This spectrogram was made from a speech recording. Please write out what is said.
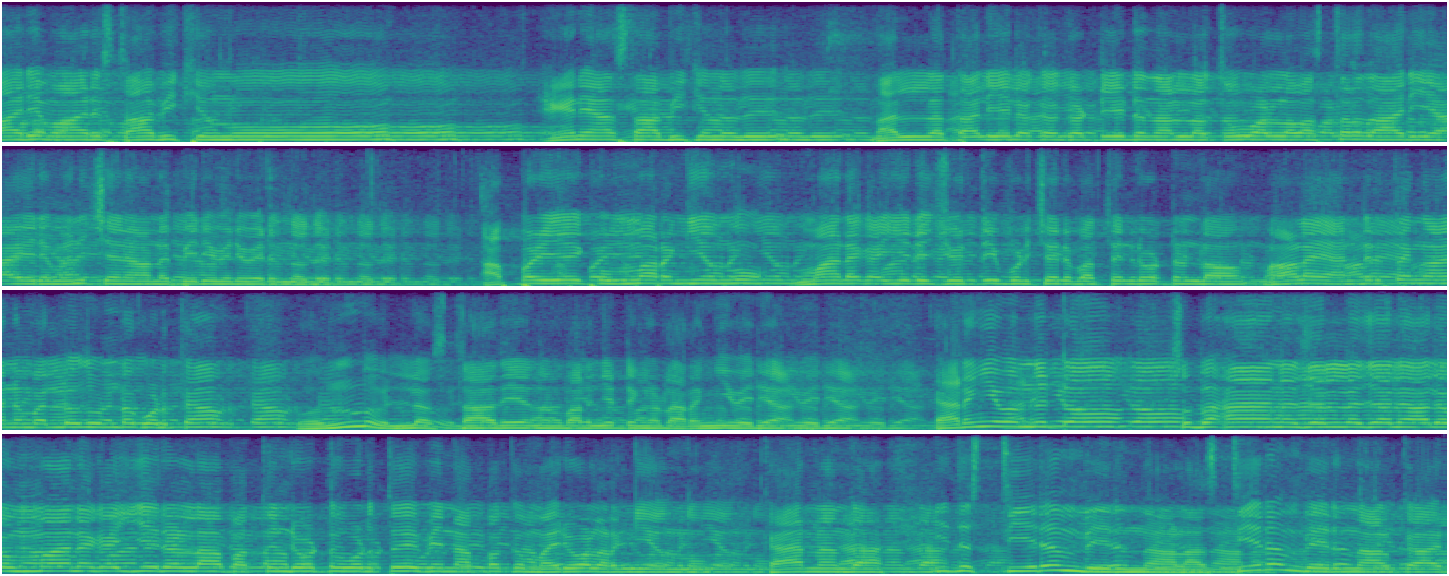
ഭാര്യമാര് സ്ഥാപിക്കുന്നു. എങ്ങനെയാ സ്ഥാപിക്കുന്നത്? നല്ല തലയിലൊക്കെ കെട്ടിയിട്ട് നല്ല തൂവള്ള വസ്ത്രധാരിയായ ഒരു മനുഷ്യനാണ് പിരിവിന് വരുന്നത്. അപ്പോഴേക്ക് ഉമ്മ ഇറങ്ങിയൊന്നു ഉമ്മാന്റെ കയ്യിൽ ചുറ്റി പിടിച്ചൊരു പത്തിന്റെ തൊട്ടുണ്ടാവും നാളെ എന്റെ അടുത്തെങ്ങാനും വല്ലതും ഉണ്ടോ കൊടുക്കാം? ഒന്നുമില്ല ഉസ്താദേ എന്നും പറഞ്ഞിട്ട് ഇങ്ങോട്ട് ഇറങ്ങി വരിക. ഇറങ്ങി വന്നിട്ടോ സുബാന ജല്ല ജലാല ഉമ്മാന്റെ കയ്യിലുള്ള പത്തിന്റെ തൊട്ട് കൊടുത്ത് പിന്നെ അപ്പക്ക് മരുവൾ ഇറങ്ങി വന്നു. കാരണം എന്താ? ഇത് സ്ഥിരം വരുന്ന ആളാ. സ്ഥിരം വരുന്ന ആൾക്കാർ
